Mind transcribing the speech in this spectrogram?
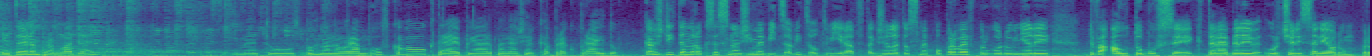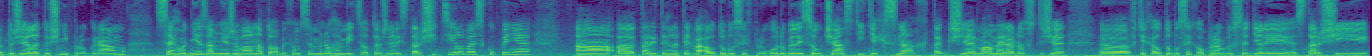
Je to jenom pro mladé? Sedíme tu s Bohnanou Rambouskovou, která je PR manažerka Prague Prideu. Každý ten rok se snažíme víc a víc otvírat, takže letos jsme poprvé v průvodu měli dva autobusy, které byly určeny seniorům, protože letošní program se hodně zaměřoval na to, abychom se mnohem víc otevřeli starší cílové skupině a e, tady tyhle ty dva autobusy v průvodu byly součástí těch snah, takže máme radost, že e, v těch autobusech opravdu seděli starší,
